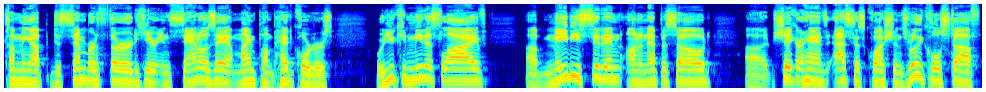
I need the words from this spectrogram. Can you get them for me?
coming up December 3rd here in San Jose at Mind Pump headquarters where you can meet us live, uh, maybe sit in on an episode, uh, shake our hands, ask us questions, really cool stuff.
